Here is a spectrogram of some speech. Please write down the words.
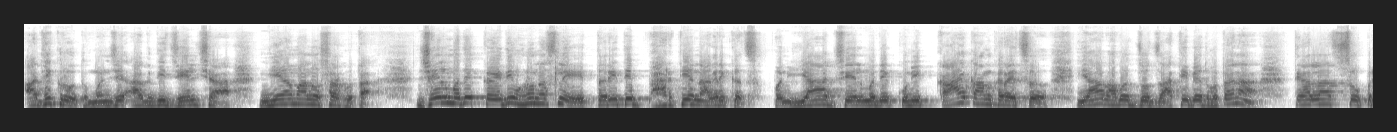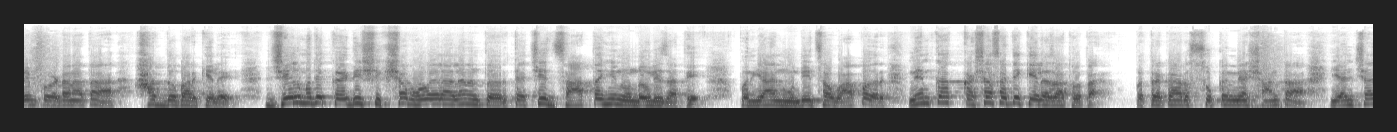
अधिकृत म्हणजे अगदी जेलच्या नियमानुसार होता. जेलमध्ये कैदी म्हणून असले तरी ते भारतीय नागरिकच. पण या जेलमध्ये कुणी काय काम करायचं याबाबत जो जातीभेद होता ना त्याला सुप्रीम कोर्टानं आता हद्दपार केलंय. जेलमध्ये कैदी शिक्षा भोगायला आल्यानंतर त्याची जातही नोंदवली जाते. पण या नोंदीचा वापर नेमका कशासाठी केला जात होता? पत्रकार सुकन्या शांता यांच्या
